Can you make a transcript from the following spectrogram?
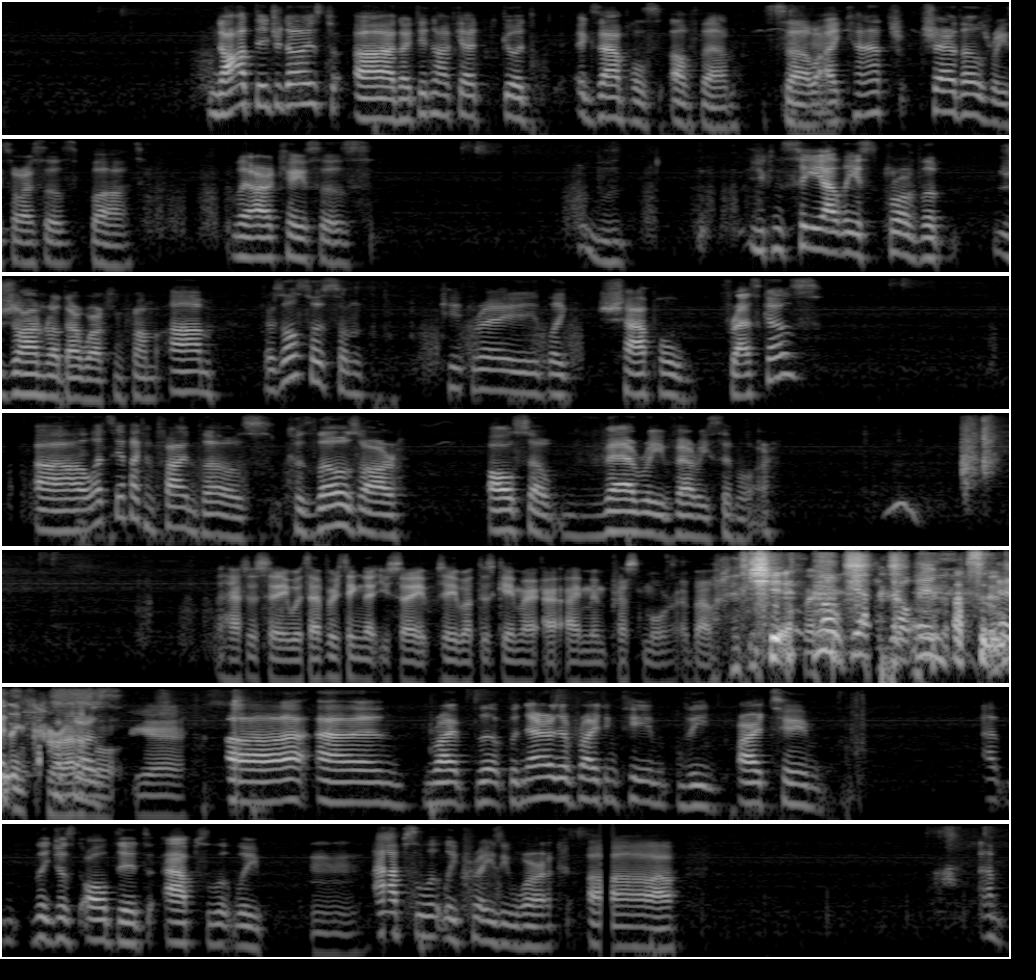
not digitized, uh, and I did not get good examples of them, so Mhm. I can't share those resources. But there are cases. You can see at least sort of the genre they're working from. Um, there's also some Tigray like chapel frescoes. Uh, let's see if I can find those, because those are also very, very similar. I have to say, with everything that you say say about this game, I, I I'm impressed more about it. Yeah. Oh yeah, no, it, Absolutely. it's it's- incredible. course. Yeah. Uh, and right, the the narrative writing team, the art team, uh, they just all did absolutely, Mm. absolutely crazy work. Uh, um,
